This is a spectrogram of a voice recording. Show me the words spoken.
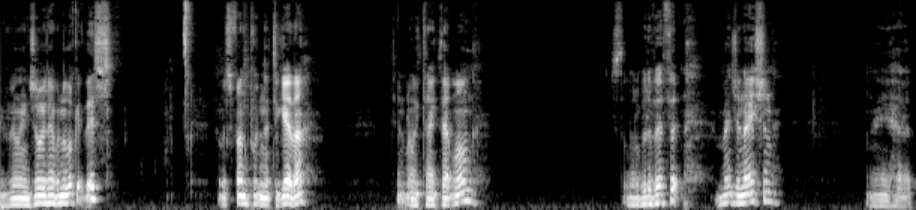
Hope you really enjoyed having a look at this. It was fun putting it together. Didn't really take that long. Just a little bit of effort, imagination. There you have it.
